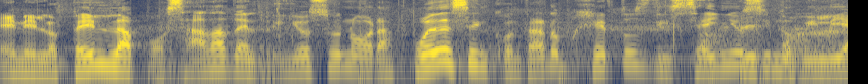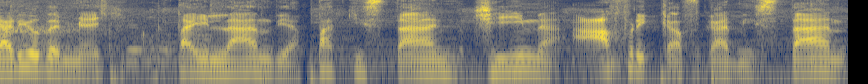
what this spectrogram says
En el Hotel La Posada del Río Sonora puedes encontrar objetos, diseños y mobiliario de México, Tailandia, Pakistán, China, África, Afganistán,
